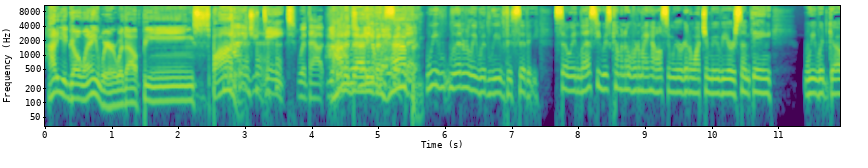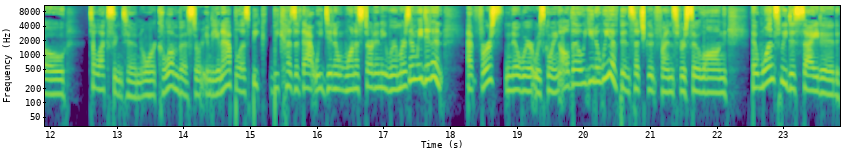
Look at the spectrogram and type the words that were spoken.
how do you go anywhere without being spotted? How did you date without? How did that even away with it? happen? we literally would leave the city. So unless he was coming over to my house and we were going to watch a movie or something, we would go to Lexington or Columbus or Indianapolis. Be- because of that, we didn't want to start any rumors and we didn't at first know where it was going. Although, you know, we have been such good friends for so long that once we decided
